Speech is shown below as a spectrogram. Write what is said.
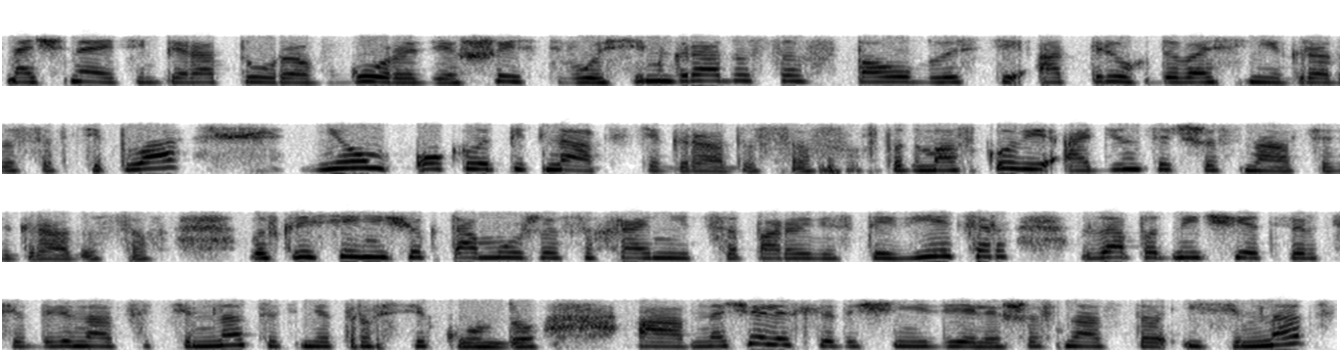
ночная температура в городе 6-8 градусов, по области от 3 до 8 градусов тепла, днем около 15 градусов, в Подмосковье 11-16 градусов. В воскресенье еще к тому же сохранится порывистый ветер западной четверти 12-17 метров в секунду. А в начале следующей недели 16 и 17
